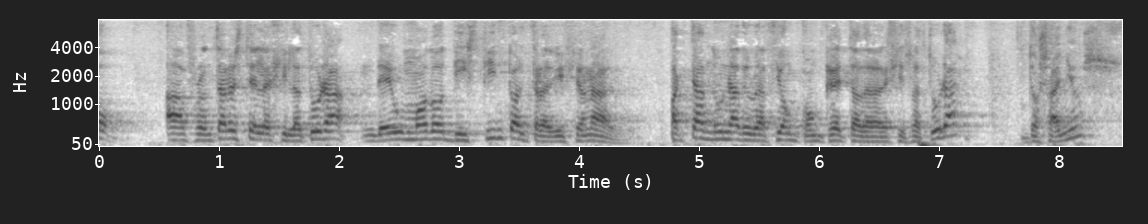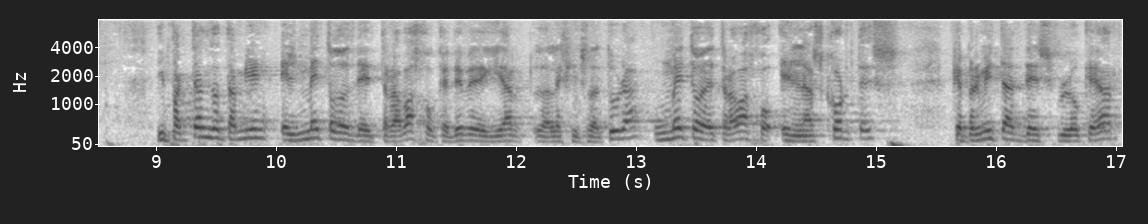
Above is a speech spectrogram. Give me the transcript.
afrontar esta legislatura de un modo distinto al tradicional, pactando una duración concreta de la legislatura, dos años, y pactando también el método de trabajo que debe de guiar la legislatura, un método de trabajo en las Cortes que permita desbloquear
